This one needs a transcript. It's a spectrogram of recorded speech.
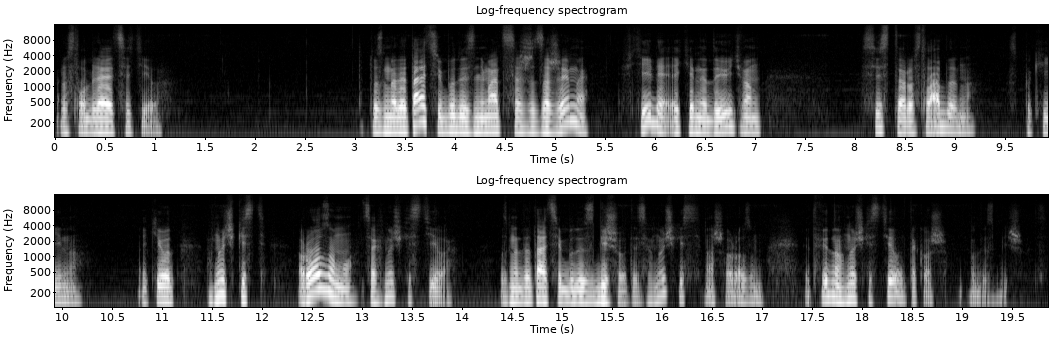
розслабляється тіло. Тобто з медитацією будуть зніматися зажими в тілі, які не дають вам сісти розслаблено, спокійно. Які от гнучкість розуму це гнучкість тіла. З медитації буде збільшуватися гнучкість нашого розуму. Відповідно, гнучкість тіла також буде збільшуватися.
